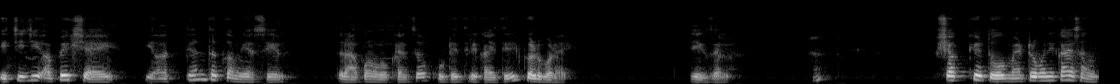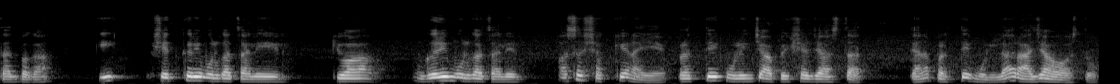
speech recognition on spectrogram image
तिची जी अपेक्षा आहे ती अत्यंत कमी असेल तर आपण ओळखायचं कुठेतरी काहीतरी गडबड आहे. एक झालं. शक्यतो मॅट्रोमनी काय सांगतात बघा की शेतकरी मुलगा चालेल किंवा गरीब मुलगा चालेल असं शक्य नाही आहे प्रत्येक मुलींच्या अपेक्षा ज्या असतात त्यांना प्रत्येक मुलीला राजा हवा असतो.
